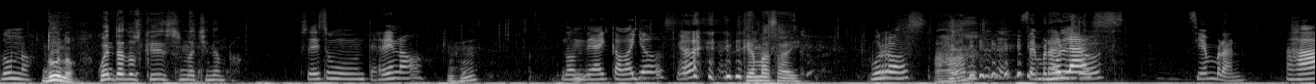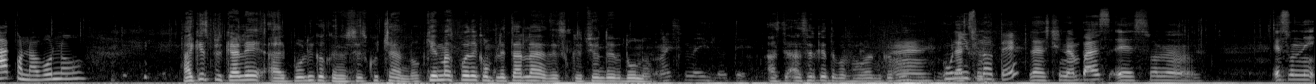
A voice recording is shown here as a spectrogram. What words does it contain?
Duno. Duno. Cuéntanos qué es una chinampa. Pues es un terreno donde hay caballos, ¿Qué más hay? Burros, Ajá. Mulas. Siembran. Ajá, con abono. Hay que explicarle al público que nos está escuchando. ¿Quién más puede completar la descripción de Duno? Es una islote. Ac- Acércate por favor al micrófono. Ah, ¿Un las chi- islote? Las chinampas es una es un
